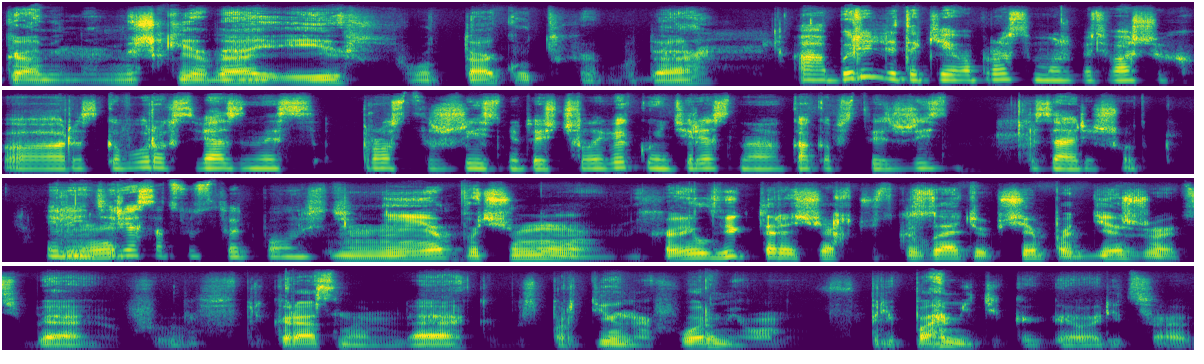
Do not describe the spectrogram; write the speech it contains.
каменном мешке, да, и вот так вот, как бы, да, а были ли такие вопросы, может быть, в ваших а, разговорах, связанные с просто жизнью? То есть человеку интересно, как обстоит жизнь за решеткой? Или ну, интерес отсутствует полностью? Нет, почему? Михаил Викторович, я хочу сказать, вообще поддерживает себя в, в прекрасном, да, как бы спортивной форме. Он при памяти, как говорится,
